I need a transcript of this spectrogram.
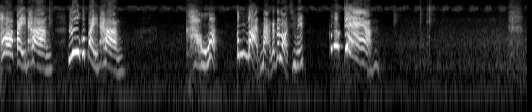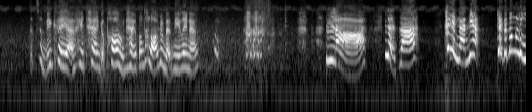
พ่อไปทาง ลูกก็ไปทาง เขาอะต้องบาดหมางกันตลอดชีวิต ก็เพราะแกอะ แต่ฉั นไม่เคยอยากให้แทนกับพ่อของแทนต้องทะเลาะกันแบบนี้เลยนะ หรอเหรอจ๊ะ ถ้าอย่างนั้นเนี่ย แกก็ต้องรู้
